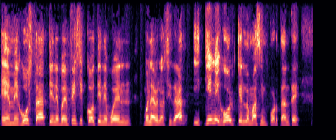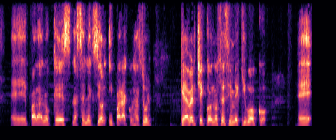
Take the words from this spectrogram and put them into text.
eh, me gusta, tiene buen físico, tiene buen, buena velocidad y tiene gol, que es lo más importante eh, para lo que es la selección y para Cruz Azul. Que a ver chicos, no sé si me equivoco. Eh,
